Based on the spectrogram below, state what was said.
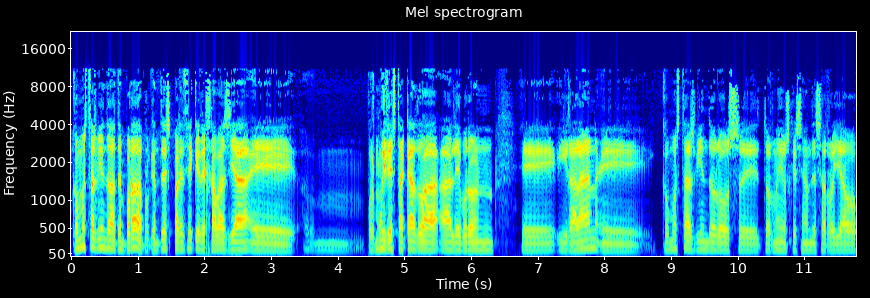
¿Cómo estás viendo la temporada? Porque antes parece que dejabas ya eh, pues muy destacado a, Lebrón eh, y Galán. Eh, ¿Cómo estás viendo los torneos que se han desarrollado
